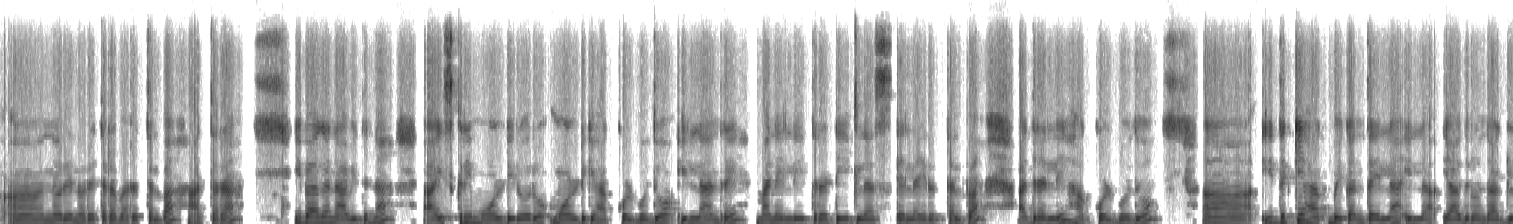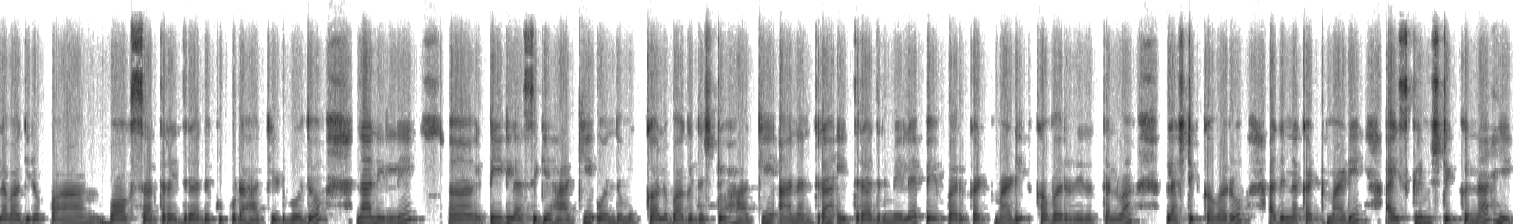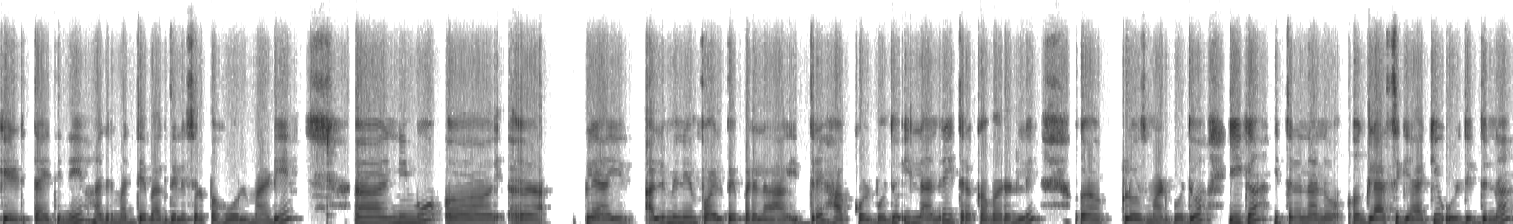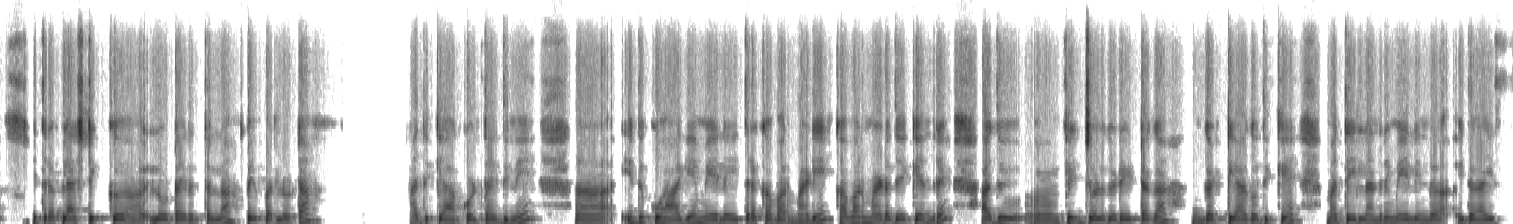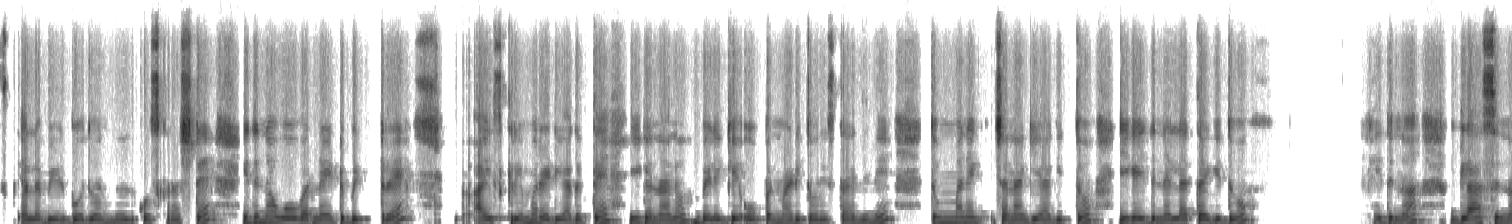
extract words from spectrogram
ನೊರೆ ನೊರೆ ತರ ಬರುತ್ತಲ್ವಾ? ಆ ತರ. ಇವಾಗ ಇದನ್ನ ಐಸ್ ಕ್ರೀಮ್ ಮೋಲ್ಡ್ ಇರೋರು ಮೋಲ್ಡ್ಗೆ ಹಾಕೊಳ್ಬೋದು ಇಲ್ಲ ಅಂದ್ರೆ ಮನೆಯಲ್ಲಿ ಈ ತರ ಟೀ ಗ್ಲಾಸ್ ಎಲ್ಲ ಇರುತ್ತಲ್ವಾ? ಅದ್ರಲ್ಲಿ ಹಾಕೊಳ್ಬೋದು ಆ, ಇದಕ್ಕೆ ಹಾಕ್ಬೇಕಂತ ಇಲ್ಲ. ಇಲ್ಲ ಯಾವ್ದಾರ ಒಂದು ಅಗ್ಲವಾಗಿರೋ ಬಾಕ್ಸ್ ಆತರ ಇದ್ರೆ ಅದಕ್ಕೂ ಕೂಡ ಹಾಕಿ ಇಡ್ಬೋದು. ನಾನಿಲ್ಲಿ ಟೀ ಗ್ಲಾಸಿಗೆ ಹಾಕಿ ಒಂದು ಮುಕ್ಕಾಲು ಭಾಗದಷ್ಟು ಹಾಕಿ, ಆ ನಂತರ ಈ ತರ ಅದ್ರ ಮೇಲೆ ಪೇಪರ್ ಕಟ್ ಮಾಡಿ ಕವರ್ ಇರುತ್ತಲ್ವಾ ಪ್ಲಾಸ್ಟಿಕ್ ಕವರು ಅದನ್ನ ಕಟ್ ಮಾಡಿ ಐಸ್ ಕ್ರೀಮ್ ಸ್ಟಿಕ್ನ ಹೀಗೆ ಇಡ್ತಾ ಇದ್ದೀನಿ. ಅದ್ರ ಮಧ್ಯ ಭಾಗದಲ್ಲಿ ಸ್ವಲ್ಪ ಹೋಲ್ ಮಾಡಿ ಆ ನೀವು ಅಲ್ಯೂಮಿನಿಯಂ ಫಾಯಿಲ್ ಪೇಪರ್ ಎಲ್ಲ ಇದ್ರೆ ಹಾಕೊಳ್ಬಹುದು ಇಲ್ಲ ಅಂದ್ರೆ ಈ ತರ ಕವರ್ ಅಲ್ಲಿ ಕ್ಲೋಸ್ ಮಾಡಬಹುದು ಈಗ ಈ ತರ ನಾನು ಗ್ಲಾಸಿಗೆ ಹಾಕಿ ಉಳ್ದಿದ್ದನ್ನ ಈ ತರ ಪ್ಲಾಸ್ಟಿಕ್ ಲೋಟ ಇರುತ್ತಲ್ಲ ಪೇಪರ್ ಲೋಟ ಅದಕ್ಕೆ ಹಾಕೊಳ್ತಾ ಇದ್ದೀನಿ. ಇದಕ್ಕೂ ಹಾಗೆ ಮೇಲೆ ಈ ತರ ಕವರ್ ಮಾಡಿ. ಕವರ್ ಮಾಡೋದಕ್ಕೆ ಅಂದ್ರೆ, ಅದು ಫ್ರಿಡ್ಜ್ ಒಳಗಡೆ ಇಟ್ಟಾಗ ಗಟ್ಟಿ ಆಗೋದಕ್ಕೆ ಮತ್ತೆ ಇಲ್ಲಾಂದ್ರೆ ಮೇಲಿಂದ ಇದು ಐಸ್ ಎಲ್ಲ ಬೀಳ್ಬೋದು ಅನ್ನೋದಕ್ಕೋಸ್ಕರ ಅಷ್ಟೇ. ಇದನ್ನ ಓವರ್ ನೈಟ್ ಬಿಟ್ರೆ ಐಸ್ ಕ್ರೀಮ್ ರೆಡಿ ಆಗುತ್ತೆ. ಈಗ ನಾನು ಬೆಳಿಗ್ಗೆ ಓಪನ್ ಮಾಡಿ ತೋರಿಸ್ತಾ ಇದ್ದೀನಿ. ತುಂಬಾನೇ ಚೆನ್ನಾಗಿ ಆಗಿತ್ತು. ಈಗ ಇದನ್ನೆಲ್ಲ ತೆಗೆದು, ಇದನ್ನ ಗ್ಲಾಸ್ನ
